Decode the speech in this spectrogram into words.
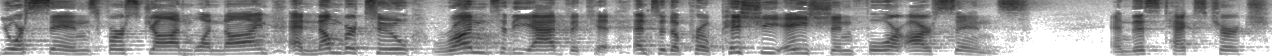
your sins, 1 John 1 9. And number two, run to the advocate and to the propitiation for our sins. And this text, church,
